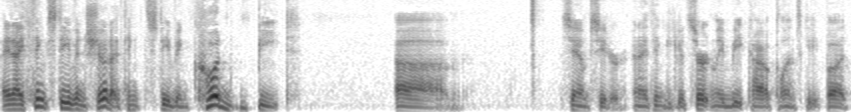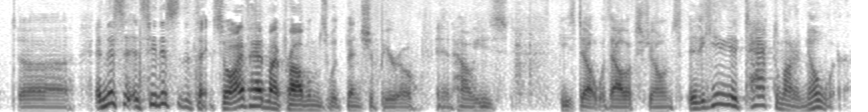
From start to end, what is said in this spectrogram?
and I think Steven should. I think Steven could beat um, Sam Seder, and I think he could certainly beat Kyle Kulinski. But uh, and this and see this is the thing. So I've had my problems with Ben Shapiro and how he's he's dealt with Alex Jones. It, he attacked him out of nowhere.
